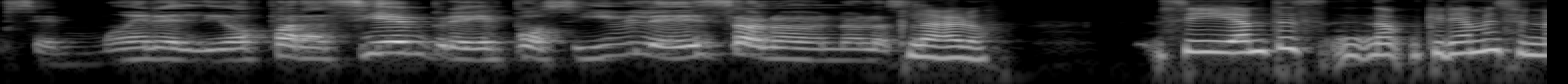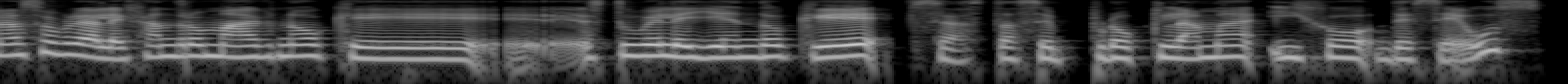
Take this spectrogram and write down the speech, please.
se muere el dios para siempre? ¿Es posible eso? No, no lo sé. Claro. Sí, antes quería mencionar sobre Alejandro Magno que eh, estuve leyendo que hasta se proclama hijo de Zeus.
